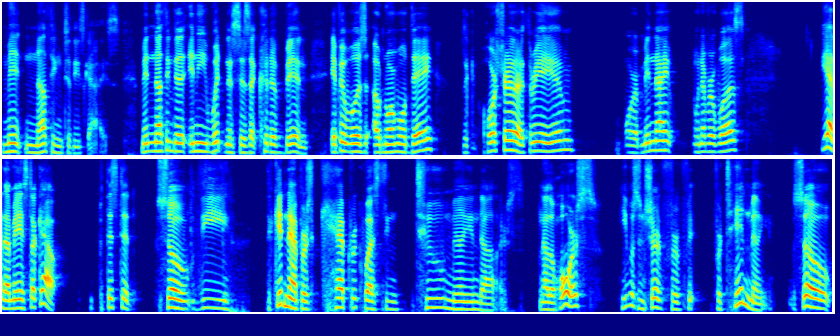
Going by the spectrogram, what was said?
meant nothing to these guys, meant nothing to any witnesses that could have been. If it was a normal day, the horse trailer at 3 a.m. or at midnight, whenever it was, yeah, that may have stuck out, but this did. So the the kidnappers kept requesting two million dollars. Now the horse, he was insured for for ten million. So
